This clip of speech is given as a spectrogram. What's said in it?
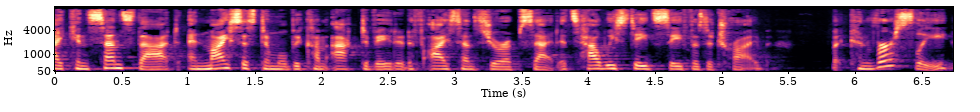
I can sense that and my system will become activated if I sense you're upset. It's how we stayed safe as a tribe. But conversely,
